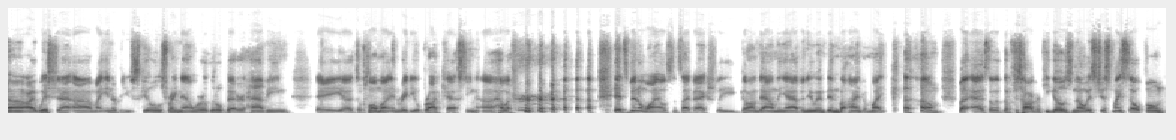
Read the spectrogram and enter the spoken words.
uh, I wish that uh, my interview skills right now were a little better having a uh, diploma in radio broadcasting. Uh, however, it's been a while since I've actually gone down the avenue and been behind a mic. Um, but as the, the, photography goes, no, it's just my cell phone.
